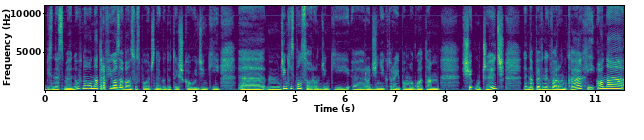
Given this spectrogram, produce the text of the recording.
biznesmenów, no ona trafiła z awansu społecznego do tej szkoły dzięki, e, dzięki sponsorom, dzięki e, rodzinie, która jej pomogła tam się uczyć na pewnych warunkach i ona e,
